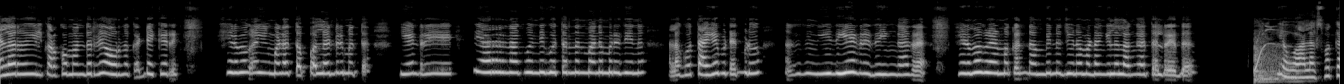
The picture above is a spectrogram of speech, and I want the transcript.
ಎಲ್ಲರೂ ಇಲ್ಲಿ ಕರ್ಕೊಂಡ್ ಬಂದ್ರಿ ಅವ್ರನ್ನ ಕಡ್ಡಾಕ್ಯಾರಿ ಹೆಣ್ಮಗ ಹಿಂಗ್ ಮಾಡೋ ತಪ್ಪಲ್ಲನ್ರಿ ಮತ್ತೆ ಏನ್ರಿ? ಯಾರ ನಾಲ್ಕು ಮಂದಿ ಗೊತ್ತಾರ ನನ್ನ ಮನೆ ಮರಿದೇನು ಅಲ್ಲ ಗೊತ್ತಾಗೇ ಬಿಟ್ಟೈತ್ ಬಿಡು ಇದು ಏನ್ರಿ ಇದು ಹಿಂಗಾದ್ರೆ? ಹೆಣ್ಮಗ ಹೆಣ್ಮಕ್ಕಳ ನಂಬಿನ ಜೀವನ ಮಾಡಂಗಿಲ್ಲ ಹಂಗಾತಲ್ರಿ ಇದು? ಯವ್ವ ಲಕ್ಷ್ಮಕ್ಕ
